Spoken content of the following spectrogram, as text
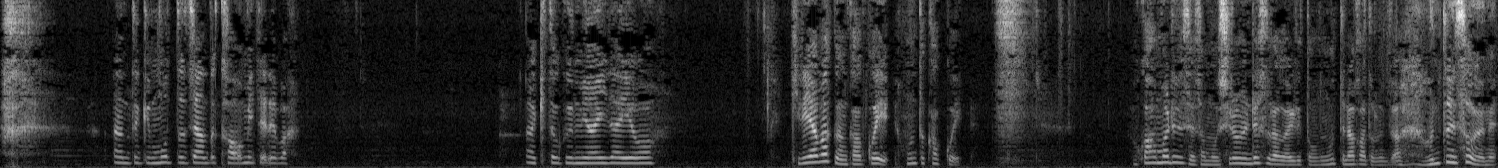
あの時もっとちゃんと顔見てれば。アキトくんに会いたいよ。桐山くんかっこいい。ほんとかっこいい。横浜流星さんも後ろにレスラーがいると思ってなかったので、本当にそうよね。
